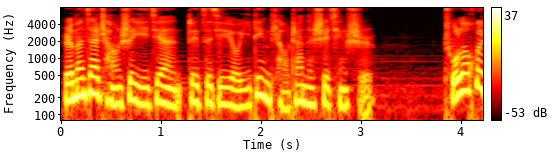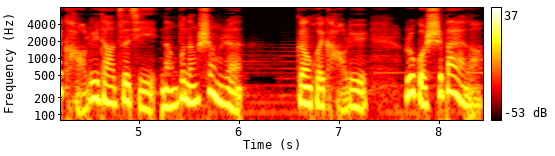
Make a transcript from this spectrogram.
人们在尝试一件对自己有一定挑战的事情时，除了会考虑到自己能不能胜任，更会考虑如果失败了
